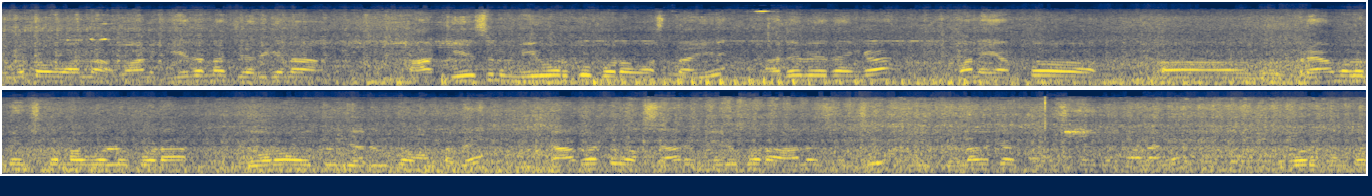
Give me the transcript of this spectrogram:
ఇవ్వడం వల్ల వాళ్ళకి ఏదైనా జరిగినా ఆ కేసులు మీ వరకు కూడా వస్తాయి. అదేవిధంగా మనం ఎంతో ప్రేమలో పెంచుకున్న వాళ్ళు కూడా దూరం అవుతూ జరుగుతూ ఉంటుంది. కాబట్టి ఒకసారి మీరు కూడా ఆలోచించి మీ పిల్లలకి కౌన్సిలింగ్ ఇవ్వాలని కోరుకుంటూ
